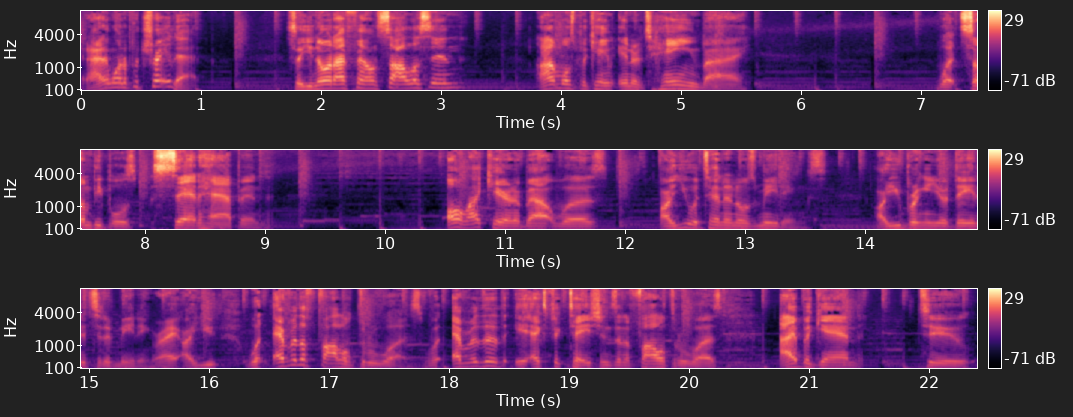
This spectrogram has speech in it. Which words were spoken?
And I didn't want to portray that. So you know what I found solace in? I almost became entertained by what some people said happened. All I cared about was are you attending those meetings? Are you bringing your data to the meeting, right? Are you, whatever the follow through was, whatever the expectations and the follow through was, I began to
